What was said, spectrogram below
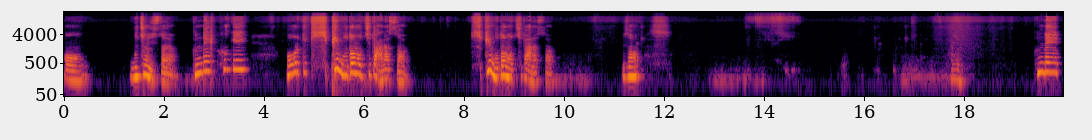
어 묻혀 있어요. 근데 흙이 뭐 그렇게 깊이 묻어 놓지도 않았어. 깊이 묻어 놓지도 않았어. 그래서 아니 근데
